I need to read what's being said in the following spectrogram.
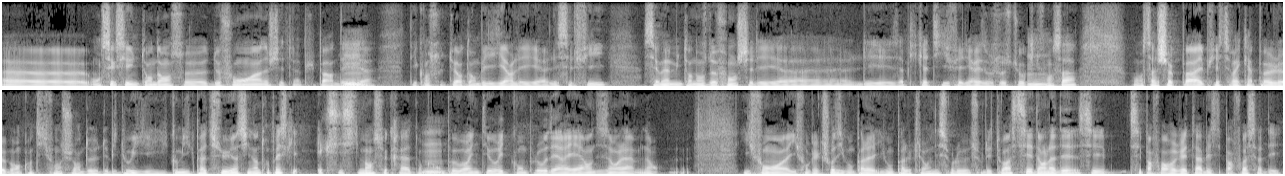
euh, on sait que c'est une tendance euh, de fond hein, chez la plupart des, Mm. euh, des constructeurs d'embellir les, les selfies. C'est même une tendance de fond chez les, euh, les applicatifs et les réseaux sociaux qui Mm. font ça. Bon, ça choque pas. Et puis c'est vrai qu'Apple, bon, quand ils font ce genre de, de bidouille, ils, ils communiquent pas dessus. hein. C'est une entreprise qui est excessivement secrète. Donc Mm. on peut voir une théorie de complot derrière en disant voilà, non, ils font, euh, ils font quelque chose, ils vont pas, ils vont pas le claironner sur le sur les toits. C'est dans la, c'est, c'est parfois regrettable et c'est parfois ça a des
